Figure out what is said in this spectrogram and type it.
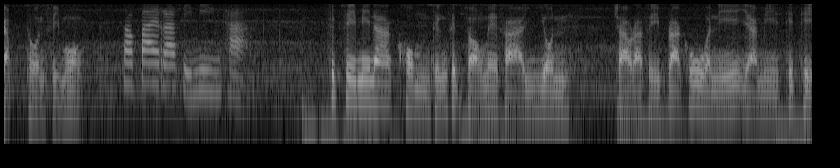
กับโทนสีม่วง ต่อไปราศีมีนค่ะ 14 มีนาคมถึง 12 เมษายน ชาวราศีปลาคู่วันนี้อย่ามีทิฏฐิ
